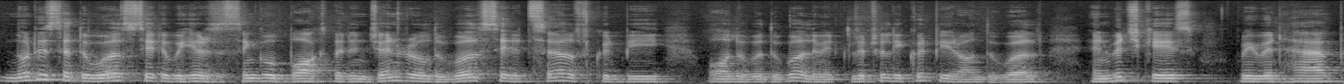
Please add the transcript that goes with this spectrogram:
Notice that the world state over here is a single box, but in general, the world state itself could be all over the world. I mean, it literally could be around the world, in which case we would have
